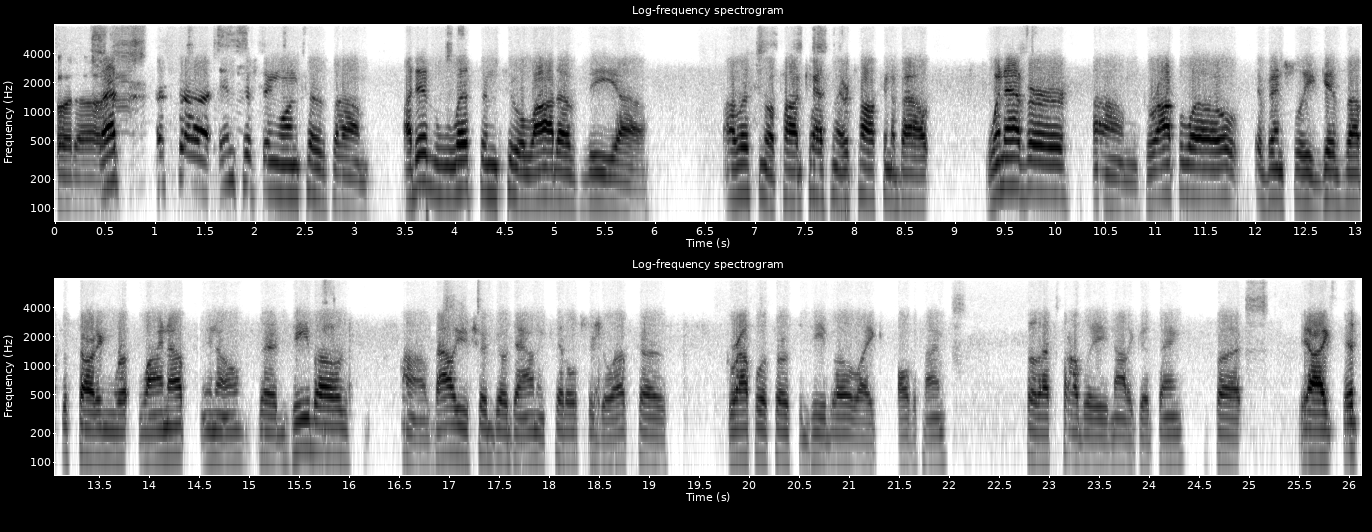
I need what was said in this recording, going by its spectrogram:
But uh, That's that's an interesting one because um, I did listen to a lot of the. Uh, I listened to a podcast and they were talking about whenever um, Garoppolo eventually gives up the starting r- lineup, you know, that Deebo's uh, value should go down and Kittle should go up because Garoppolo throws to Deebo like all the time, so that's probably not a good thing. But yeah, I, it's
